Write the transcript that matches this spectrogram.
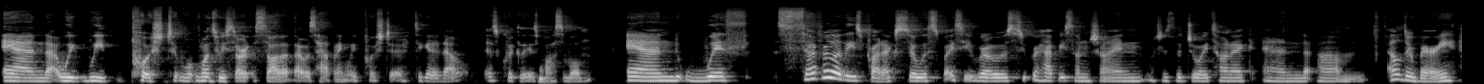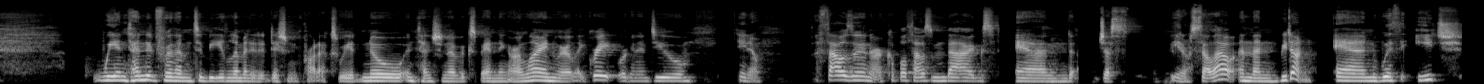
And uh, we, we pushed once we started, saw that that was happening, we pushed to, to get it out as quickly as possible. And with several of these products, so with Spicy Rose, Super Happy Sunshine, which is the Joy Tonic, and um, Elderberry, we intended for them to be limited edition products. We had no intention of expanding our line. We were like, great, we're going to do, you know, a thousand or a couple thousand bags and just, you know, sell out and then be done. And with each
